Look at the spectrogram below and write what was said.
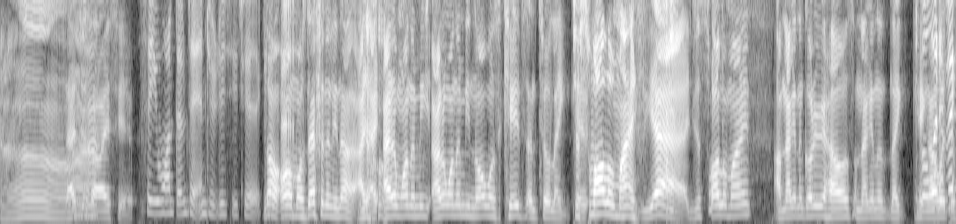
Oh, That's just how I see it. So you want them to introduce you to the kid No, fast. almost definitely not. I, No. I I don't want to meet I don't want to meet no one's kids until like just it- swallow mine. Yeah, just swallow mine. I'm not gonna go to your house. I'm not gonna like hang But out what with if your a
